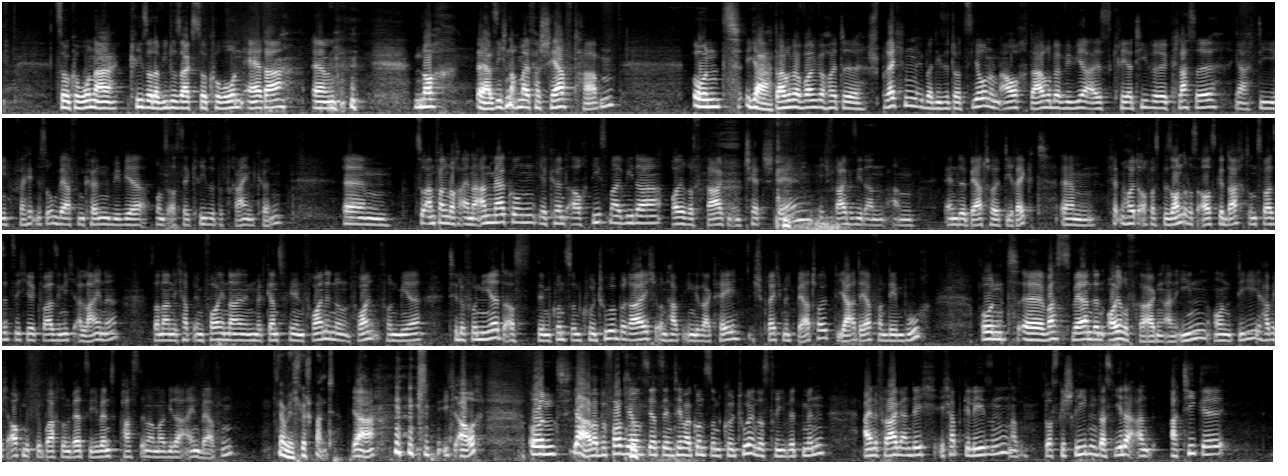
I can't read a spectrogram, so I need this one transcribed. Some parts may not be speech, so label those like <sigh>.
zur Corona-Krise oder wie du sagst, zur Corona-Ära ähm, <laughs> noch, äh, sich nochmal verschärft haben. Und ja, darüber wollen wir heute sprechen, über die Situation und auch darüber, wie wir als kreative Klasse ja, die Verhältnisse umwerfen können, wie wir uns aus der Krise befreien können. Ähm, zu Anfang noch eine Anmerkung. Ihr könnt auch diesmal wieder eure Fragen im Chat stellen. Ich frage sie dann am Ende Berthold direkt. Ähm, ich habe mir heute auch was Besonderes ausgedacht und zwar sitze ich hier quasi nicht alleine, sondern ich habe im Vorhinein mit ganz vielen Freundinnen und Freunden von mir telefoniert aus dem Kunst- und Kulturbereich und habe ihnen gesagt, hey, ich spreche mit Berthold, ja, der von dem Buch. Und äh, was wären denn eure Fragen an ihn? Und die habe ich auch mitgebracht und werde sie, wenn es passt, immer mal wieder einwerfen. Ja, bin ich gespannt. Ja, <laughs> ich auch. Und ja, aber bevor wir uns jetzt dem Thema Kunst- und Kulturindustrie widmen, eine Frage an dich. Ich habe gelesen, also du hast geschrieben, dass jeder Artikel,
